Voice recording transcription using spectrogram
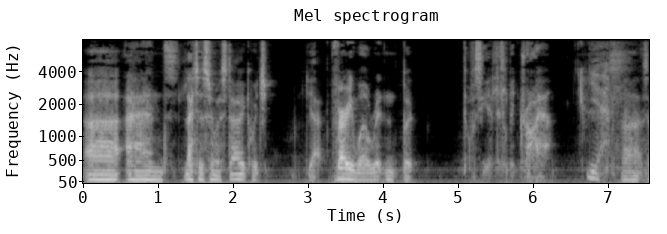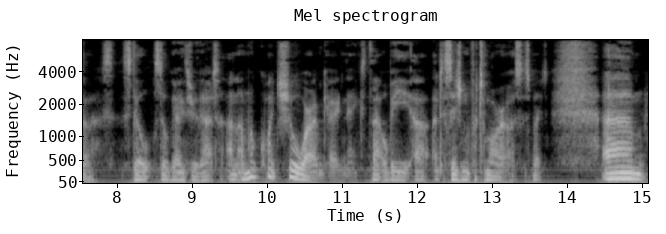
Uh, and Letters from a Stoic, which yeah, very well written, but obviously a little bit drier. Yeah. Uh, so still, still going through that, and I'm not quite sure where I'm going next. That will be uh, a decision for tomorrow, I suspect. Um,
